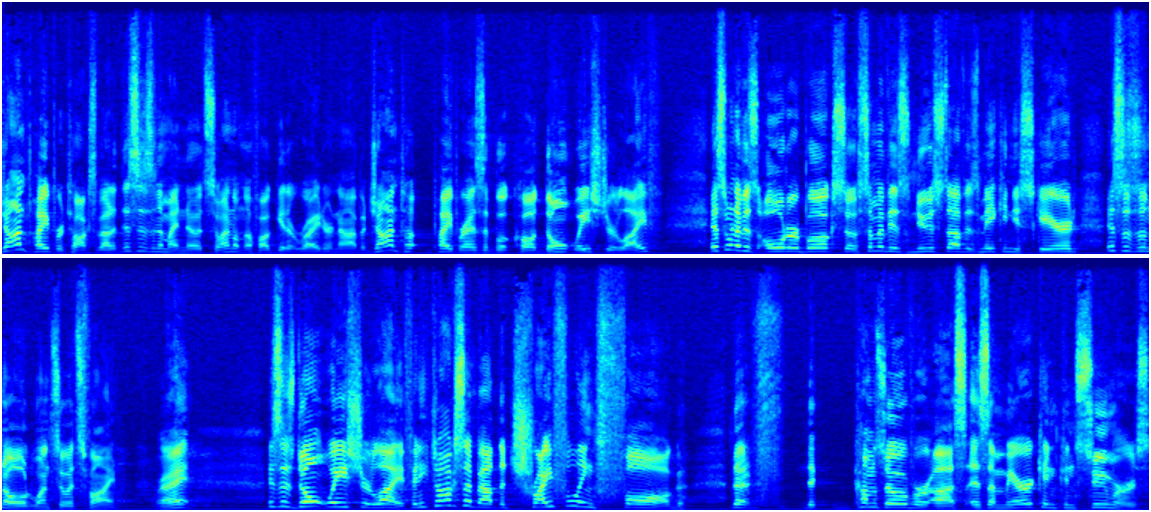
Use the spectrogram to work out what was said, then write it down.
John Piper talks about it. This isn't in my notes, so I don't know if I'll get it right or not. But John T- Piper has a book called Don't Waste Your Life. It's one of his older books, so some of his new stuff is making you scared. This is an old one, so it's fine, right? He says, Don't waste your life. And he talks about the trifling fog that, that comes over us as American consumers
